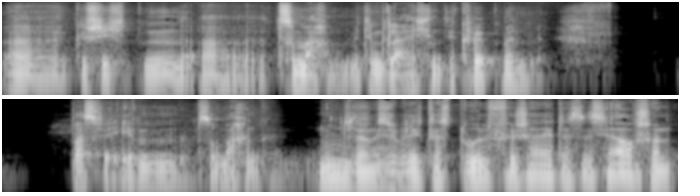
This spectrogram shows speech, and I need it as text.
äh, äh, zu machen mit dem gleichen Equipment, was wir eben so machen können. Hm, wenn man sich überlegt, das Dual Fisher, das ist ja auch schon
